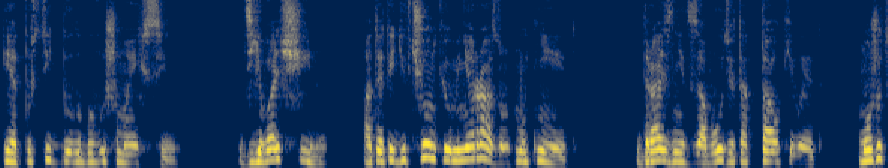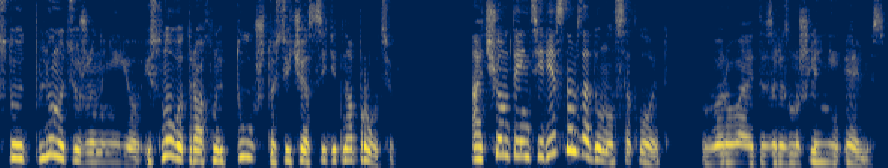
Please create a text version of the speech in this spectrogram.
и отпустить было бы выше моих сил. Дьявольщина. От этой девчонки у меня разум мутнеет. Дразнит, заводит, отталкивает. Может, стоит плюнуть уже на нее и снова трахнуть ту, что сейчас сидит напротив. — О чем ты интересном задумался, Клойд? — вырывает из размышлений Элис.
